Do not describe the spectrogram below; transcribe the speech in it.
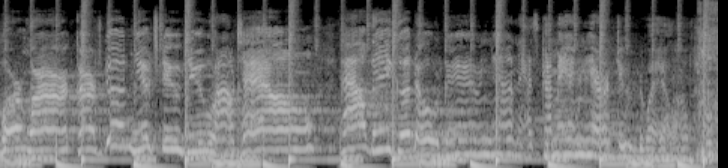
poor workers, good news to you I'll tell. How the good old Union has come in here to dwell.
